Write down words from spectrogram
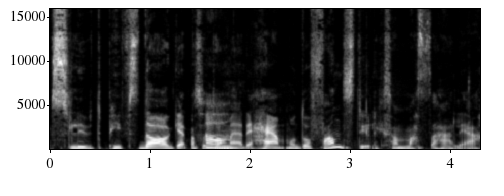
slutpiffsdagen och så ta Ja. med det hem. Och då fanns det ju liksom massa härliga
